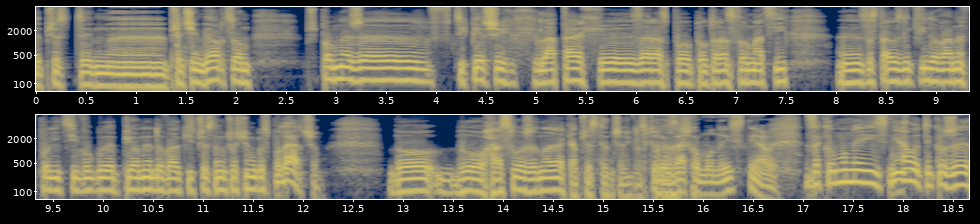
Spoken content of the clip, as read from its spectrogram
e, przez tym e, przedsiębiorcom. Przypomnę, że w tych pierwszych latach, e, zaraz po, po transformacji, zostały zlikwidowane w policji w ogóle piony do walki z przestępczością gospodarczą bo było hasło, że no jaka przestępczość gospodarcza. Które za komuny istniały. Za komuny istniały, tylko że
